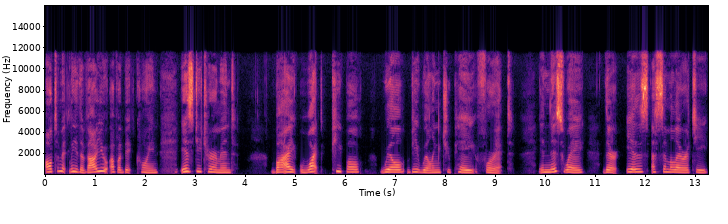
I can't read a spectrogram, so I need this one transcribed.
Ultimately, the value of a Bitcoin is determined by what people will be willing to pay for it. In this way, there is a similarity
